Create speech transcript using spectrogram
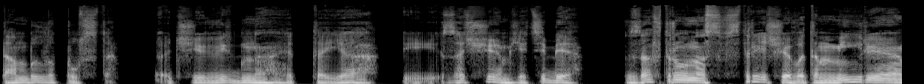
Там было пусто. «Очевидно, это я. И зачем я тебе?» Завтра у нас встреча в этом мире,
